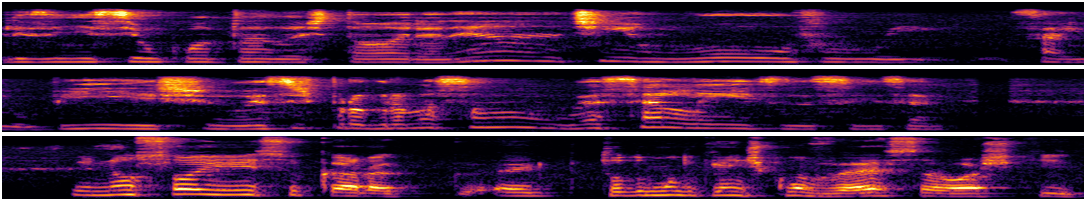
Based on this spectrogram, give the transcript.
Eles iniciam contando a história, né? Ah, tinha um ovo e saiu o bicho. Esses programas são excelentes, assim, sabe? E não só isso, cara. É, todo mundo que a gente conversa, eu acho que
